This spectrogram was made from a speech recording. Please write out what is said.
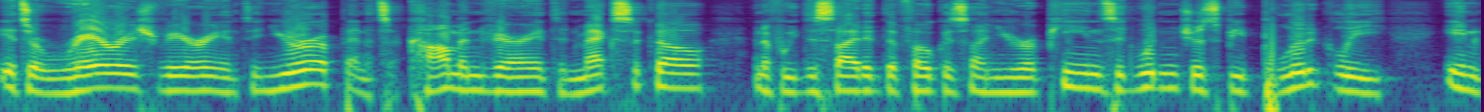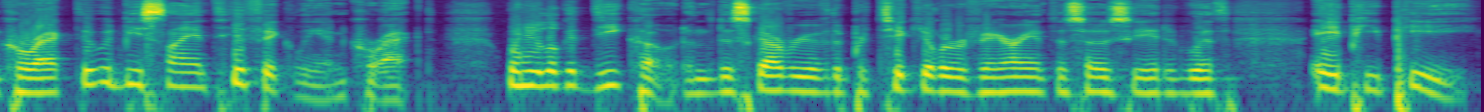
it's a rarish variant in Europe and it's a common variant in Mexico. And if we decided to focus on Europeans, it wouldn't just be politically incorrect, it would be scientifically incorrect. When you look at deCODE and the discovery of the particular variant associated with APP,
